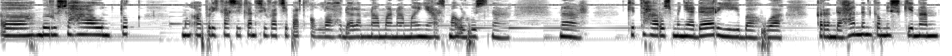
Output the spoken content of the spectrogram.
uh, berusaha untuk mengaplikasikan sifat-sifat Allah dalam nama-namanya Asmaul Husna. Nah, kita harus menyadari bahwa kerendahan dan kemiskinan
